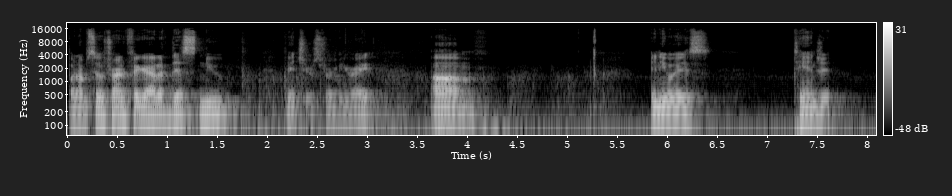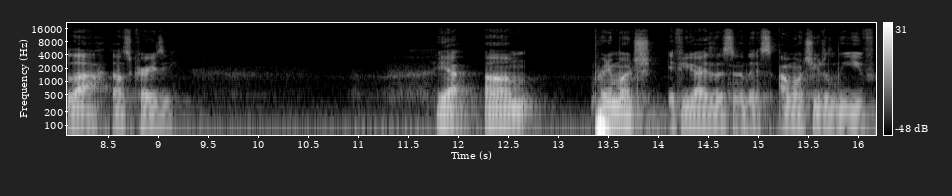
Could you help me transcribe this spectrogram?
but I'm still trying to figure out if this new venture's for me, right? Um. Anyways, tangent. Blah. That was crazy. Yeah. Um. Pretty much, if you guys listen to this, I want you to leave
